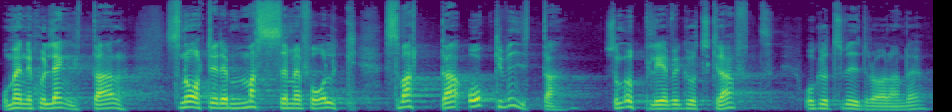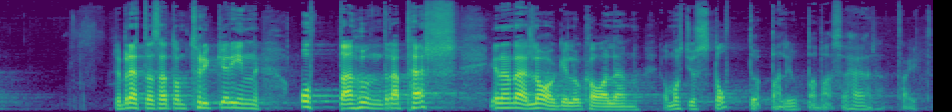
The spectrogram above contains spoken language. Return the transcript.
Och människor längtar Snart är det massor med folk, svarta och vita, som upplever Guds kraft och Guds vidrörande. Det berättas att de trycker in 800 pers i den där lagerlokalen. De måste ju stått upp allihopa, bara så här tajt.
